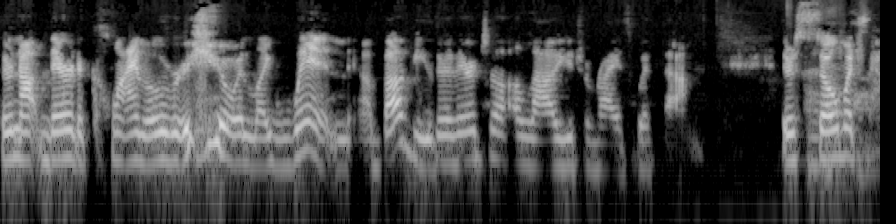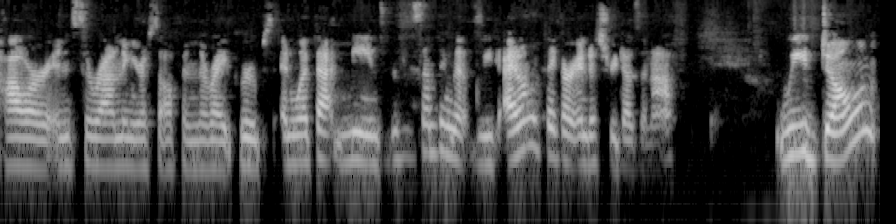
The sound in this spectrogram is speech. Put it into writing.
They're not there to climb over you and like win above you. They're there to allow you to rise with them. There's so much power in surrounding yourself in the right groups and what that means this is something that we i don't think our industry does enough. We don't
